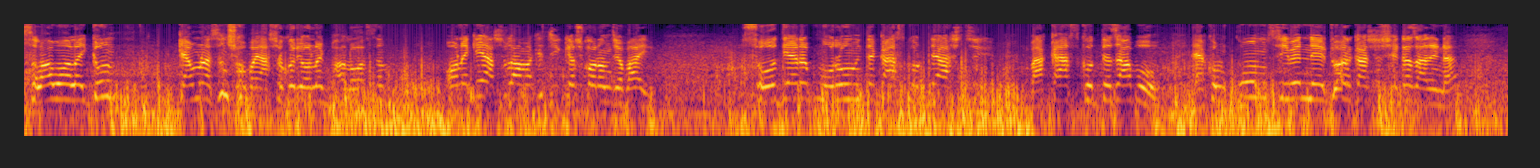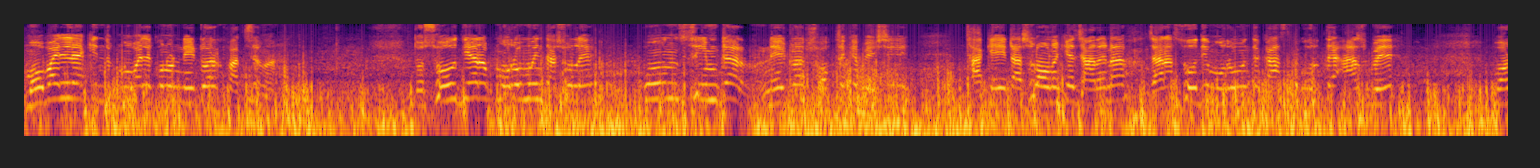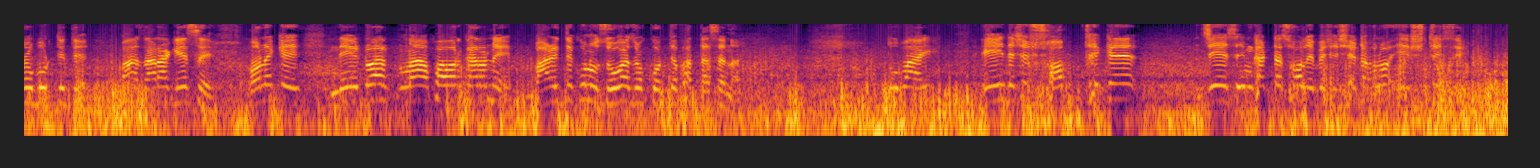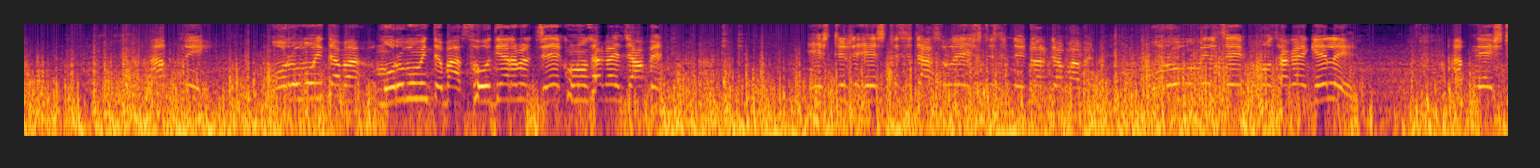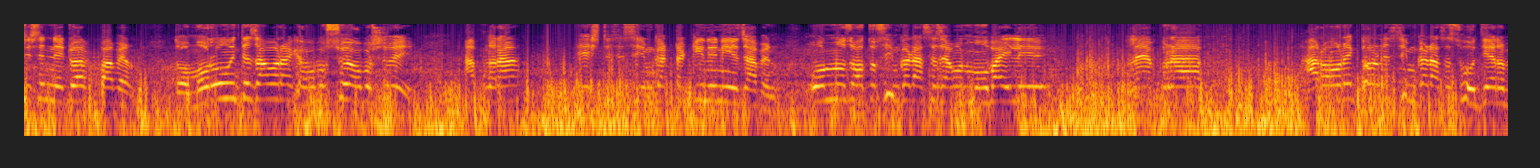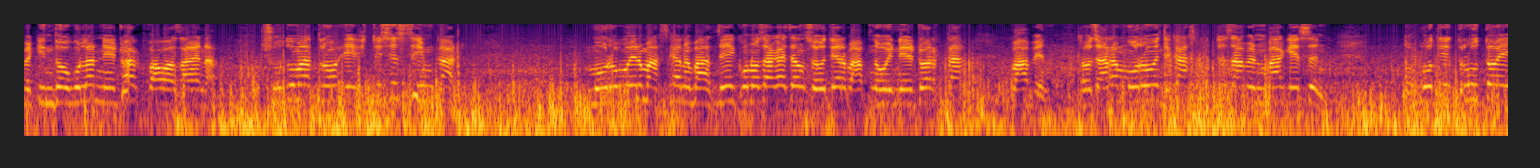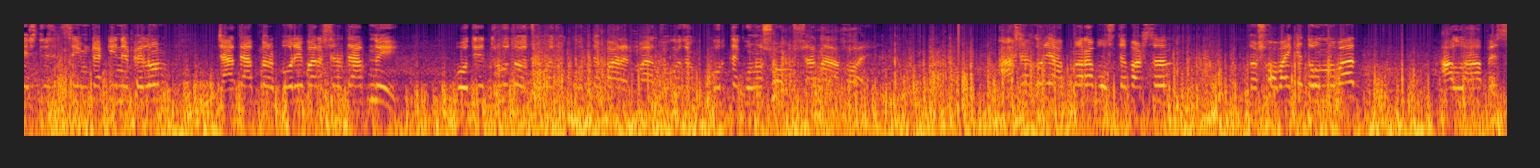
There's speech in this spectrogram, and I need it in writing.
আসসালামু আলাইকুম। কেমন আছেন সবাই? আশা করি অনেক ভালো আছেন। অনেকেই আসলে আমাকে জিজ্ঞেস করেন যে, ভাই, সৌদি আরব মরুভূমিতে কাজ করতে আসছি বা কাজ করতে যাব। এখন কোন সিমের নেটওয়ার্ক আসে সেটা জানি না। মোবাইলে কিন্তু মোবাইলে কোনো নেটওয়ার্ক পাচ্ছে না। তো সৌদি আরব মরুভূমিতে আসলে কোন সিমটার নেটওয়ার্ক সব থেকে বেশি থাকে, এটা আসলে অনেকে জানে না। যারা সৌদি মরুভূমিতে কাজ করতে আসবে পরবর্তীতে বা যারা গেছে, অনেকে নেটওয়ার্ক না পাওয়ার কারণে বাড়িতে কোনো যোগাযোগ করতে পারতেছে না। ভাই, এই দেশের সব থেকে যে সিম কার্ডটা চলে বেশি, সেটা হলো এসটিসি আপনি মরুভূমিতে বা মরুভূমিতে বা সৌদি আরবের যে কোনো জায়গায় যাবেন এসটিসি নেটওয়ার্ক পাবেন। তো মরুভূমিতে যাওয়ার আগে অবশ্যই অবশ্যই আপনারা এসটিসি সিম কার্ডটা কিনে নিয়ে যাবেন। অন্য যত সিম কার্ড আছে, যেমন মোবাইলে ল্যাপটপ আরও অনেক ধরনের সিম কার্ড আছে সৌদি আরবে, কিন্তু ওগুলার নেটওয়ার্ক পাওয়া যায় না। শুধুমাত্র এসটিসি সিম কার্ড মরুভূমির মাঝখানে বা যে কোনো জায়গায় যান সৌদি আরব, আপনি ওই নেটওয়ার্কটা পাবেন। তো যারা মরুভূমিতে কাজ করতে যাবেন বা গেছেন তো অতি দ্রুত এসটিসি সিমটা কিনে ফেলুন, যাতে আপনার পরিবারের সাথে আপনি অতি দ্রুত যোগাযোগ করতে পারেন বা যোগাযোগ করতে কোনো সমস্যা না হয়। আশা করি আপনারা বুঝতে পারছেন। তো সবাইকে ধন্যবাদ। আল্লাহ হাফেজ।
